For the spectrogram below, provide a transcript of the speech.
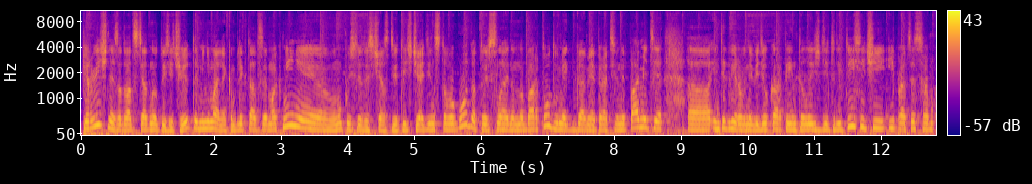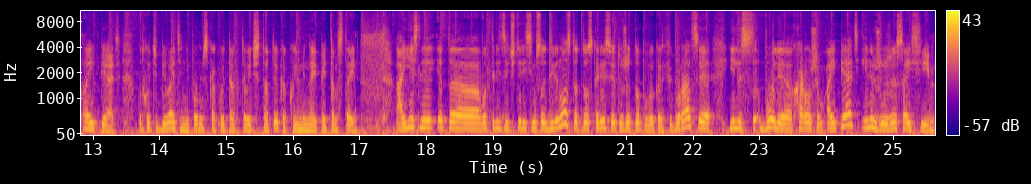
первичная за 21 тысячу, это минимальная комплектация Mac Mini, ну, пусть это сейчас 2011 года, то есть с лайном на борту, двумя гигами оперативной памяти, э, интегрированной видеокартой Intel HD 3000 и процессором i5. Вот хоть убивайте, не помню с какой тактовой частотой, какой именно i5 там стоит. А если это вот 34 4790, то, скорее всего, это уже топовая конфигурация или с более хорошим i5, или же уже с i7.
